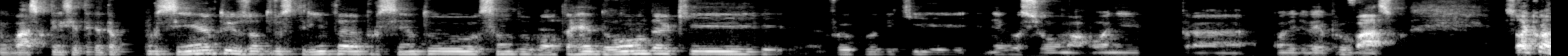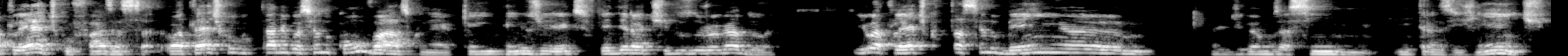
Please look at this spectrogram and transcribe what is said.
O Vasco tem 70% e os outros 30% são do Volta Redonda, que foi o clube que negociou o Marrone pra, quando ele veio para o Vasco. Só que o Atlético faz essa. O Atlético está negociando com o Vasco, né? Quem tem os direitos federativos do jogador. E o Atlético está sendo bem, digamos assim, intransigente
